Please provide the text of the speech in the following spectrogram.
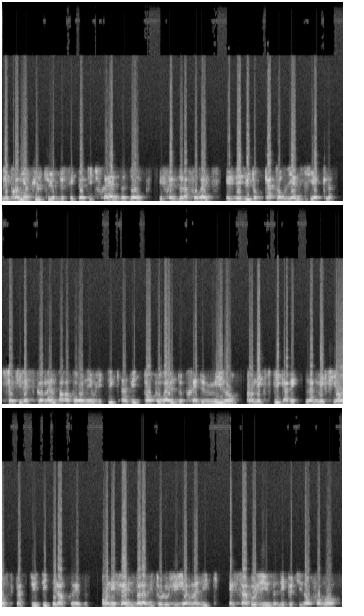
Les premières cultures de ces petites fraises, donc les fraises de la forêt, elles débutent au XIVe siècle, ce qui laisse quand même par rapport au néolithique un vide temporel de près de 1000 ans qu'on explique avec la méfiance qu'a suscité la fraise. En effet, dans la mythologie germanique, elle symbolise les petits-enfants morts.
